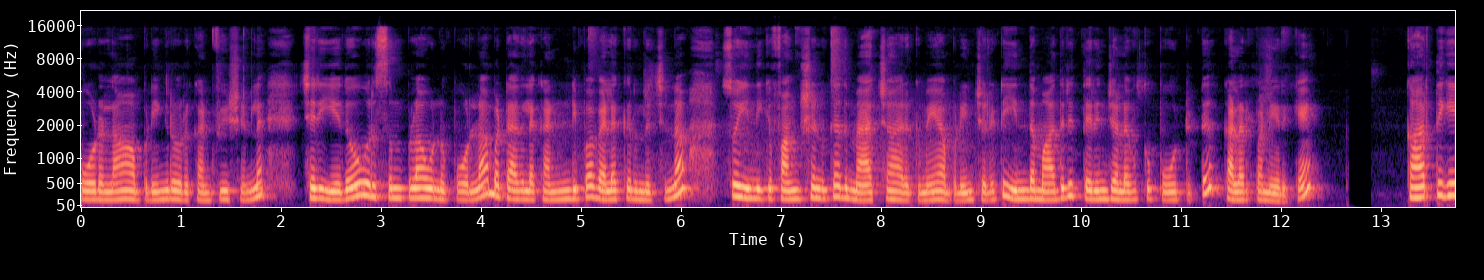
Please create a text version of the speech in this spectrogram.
போடலாம் அப்படிங்கிற ஒரு கன்ஃபியூஷனில் சரி ஏதோ ஒரு சிம்பிளாக ஒன்று போடலாம் பட் அதில் கண்டிப்பாக விளக்கு இருந்துச்சுன்னா ஸோ இன்றைக்கி ஃபங்க்ஷனுக்கு அது மேட்சாக இருக்குமே அப்படின்னு சொல்லிட்டு இந்த மாதிரி தெரிஞ்ச அளவுக்கு போட்டுட்டு கலர் பண்ணியிருக்கேன். கார்த்திகை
